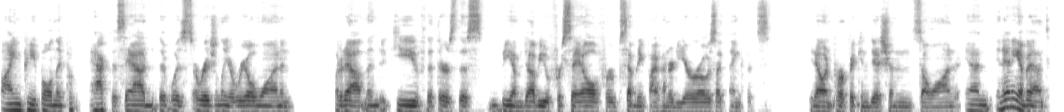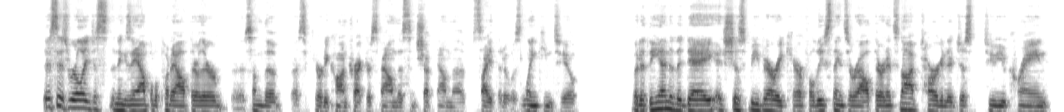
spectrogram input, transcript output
find people and they put, hacked this ad that was originally a real one and put it out to Kiev that there's this BMW for sale for 7,500 euros, I think that's, you know, in perfect condition and so on. And in any event, this is really just an example to put out there. There, some of the uh, security contractors found this and shut down the site that it was linking to. But at the end of the day, it's just be very careful. These things are out there, and it's not targeted just to Ukraine.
